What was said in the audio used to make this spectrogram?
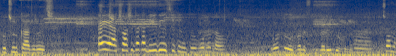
প্রচুর কাজ রয়েছে। এই একশো আশি টাকা দিয়ে দিয়েছি কিন্তু, বলে দাও। ও তো ওখানে স্পিকারই তো হলো। হ্যাঁ চলো।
